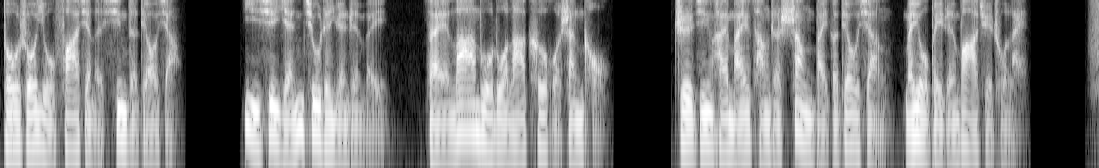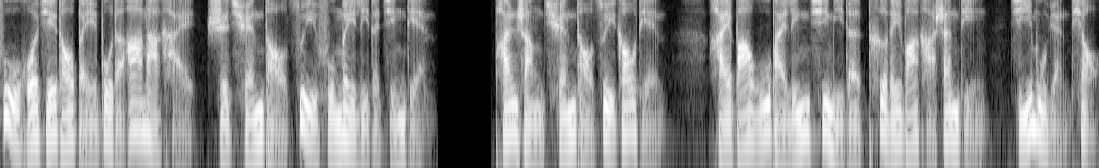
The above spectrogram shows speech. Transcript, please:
都说又发现了新的雕像。一些研究人员认为，在拉诺洛拉科火山口，至今还埋藏着上百个雕像，没有被人挖掘出来。复活节岛北部的阿纳凯是全岛最富魅力的景点，攀上全岛最高点、海拔五百零七米的特雷瓦卡山顶，极目远眺。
